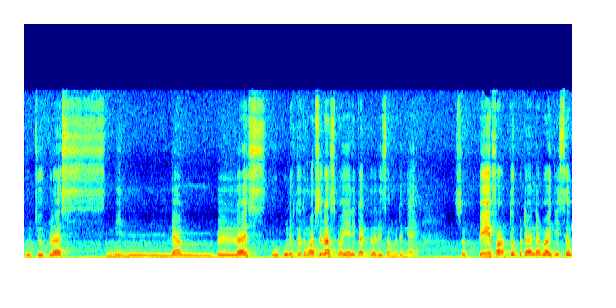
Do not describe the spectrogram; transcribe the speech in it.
17, 19, 20 tak termasuk lah sebab yang ni tak ada tanda sama dengan. So P faktor perdana bagi 10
